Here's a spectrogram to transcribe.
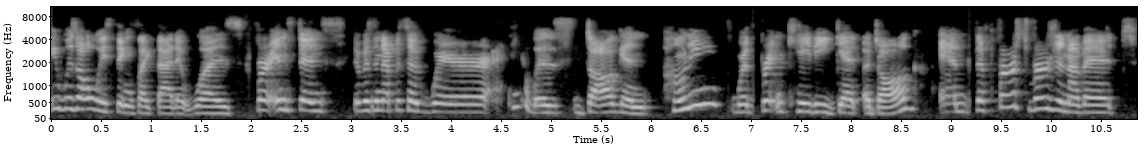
it was always things like that. It was, for instance, there was an episode where I think it was Dog and Pony, where Britt and Katie get a dog. And the first version of it,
